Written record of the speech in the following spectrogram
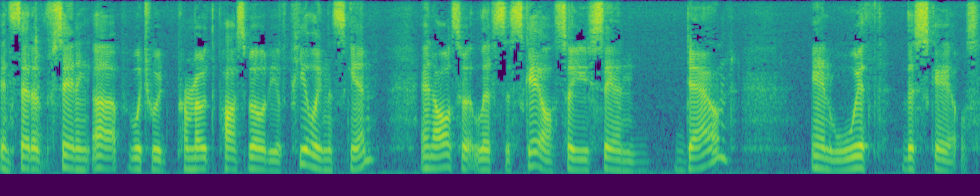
instead of sanding up, which would promote the possibility of peeling the skin, and also it lifts the scale. So you sand down and with the scales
